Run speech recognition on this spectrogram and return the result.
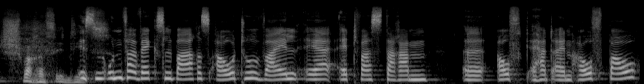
schwaches Indiz. Ist ein unverwechselbares Auto, weil er etwas daran äh, auf, er hat einen Aufbau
